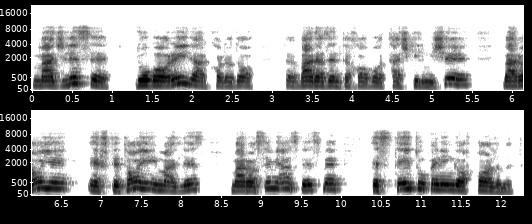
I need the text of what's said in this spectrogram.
مجلس دوباره در کانادا بعد از انتخابات تشکیل میشه برای افتتاح این مجلس مراسمی هست به اسم State Opening of Parliament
